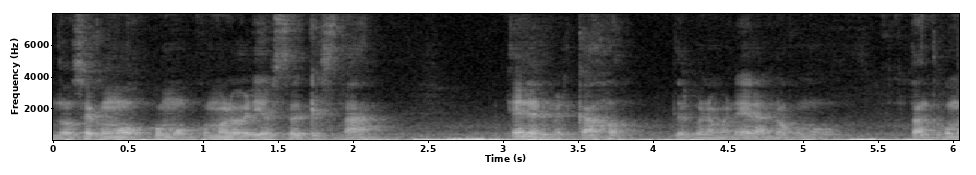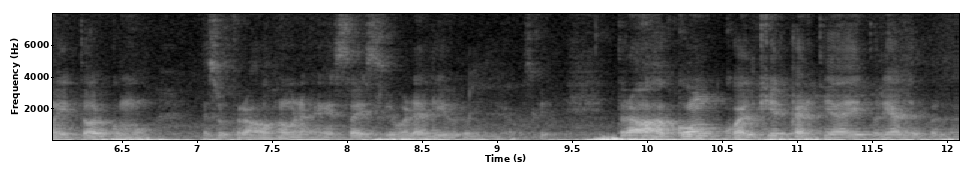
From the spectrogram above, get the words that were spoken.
no sé cómo, cómo, cómo lo vería usted que está en el mercado de alguna manera, ¿no? Como, tanto como editor como en su trabajo en, esta distribuidora de libros, digamos que trabaja con cualquier cantidad de editoriales, ¿verdad?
